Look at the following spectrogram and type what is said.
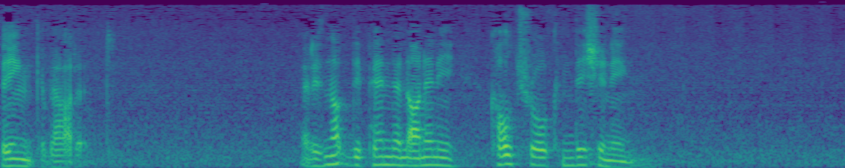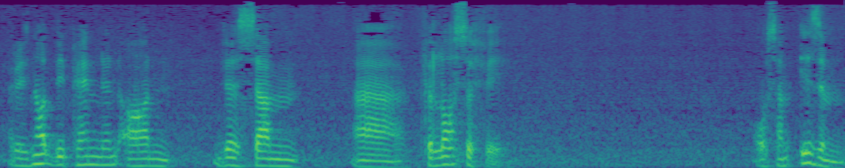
think about it. That is not dependent on any cultural conditioning it is not dependent on just some uh, philosophy or some ism,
